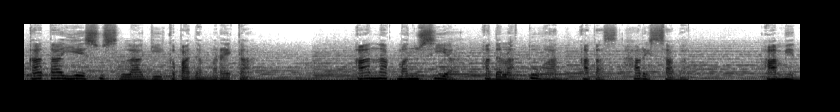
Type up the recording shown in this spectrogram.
Kata Yesus lagi kepada mereka, "Anak manusia adalah Tuhan atas hari Sabat." Amin.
